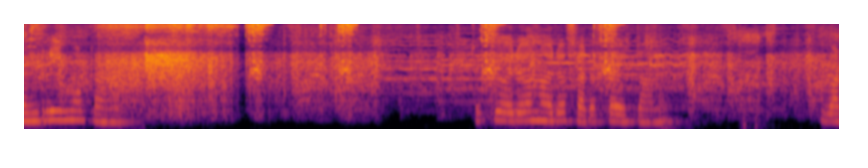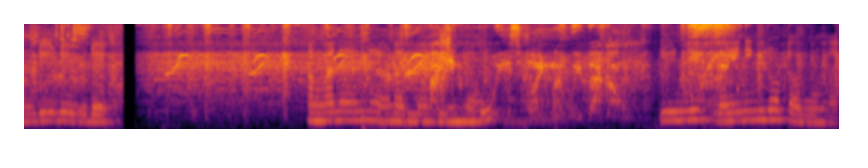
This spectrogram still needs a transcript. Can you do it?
എൻട്രി ഇമോട്ടാണ്. ഇതൊക്കെ ഓരോന്നോരോ സ്ഥലത്തായിട്ടാണ്. വണ്ടിയുടെ ഇവിടെ അങ്ങനെ തന്നെയാണ് എല്ലാം ചെയ്യുന്നത്. ഇനി ട്രെയിനിങ്ങിലോട്ടാണ് പോകുന്നത്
